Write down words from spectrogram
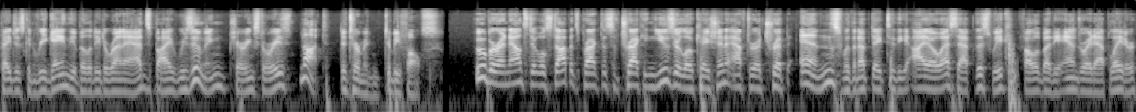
Pages can regain the ability to run ads by resuming sharing stories not determined to be false. Uber announced it will stop its practice of tracking user location after a trip ends with an update to the iOS app this week, followed by the Android app later.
